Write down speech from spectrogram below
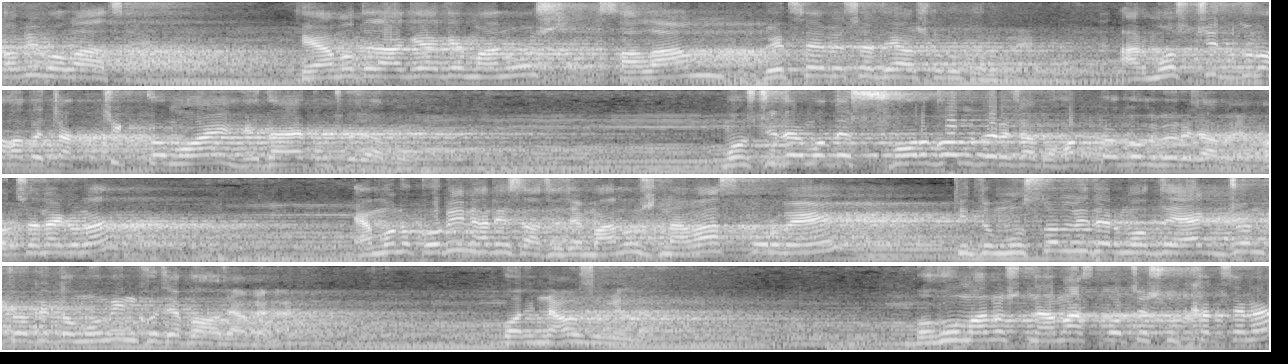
সবই বলা আছে। কে কেয়ামতের আগে আগে মানুষ সালাম বেছে বেছে দেওয়া শুরু করবে। আর মসজিদগুলো হবে চাকচিক্যময়, হেদায়েত উঠে যাবে। মসজিদের মধ্যে সরগোল বেড়ে যাবে, হট্টগোল বেড়ে যাবে। হচ্ছে না এগুলা? এমন কঠিন হাদিস আছে যে মানুষ নামাজ পড়বে, কিন্তু মুসল্লিদের মধ্যে একজন প্রকৃত মুমিন খুঁজে পাওয়া যাবে না। বলি, নাউজুবিল্লাহ। বহু মানুষ নামাজ পড়ছে সুখ খাচ্ছে না?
